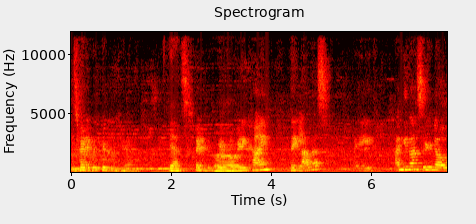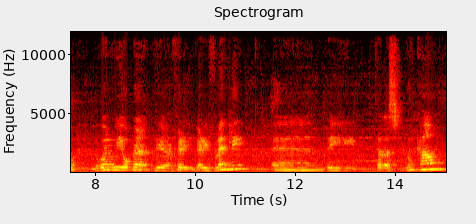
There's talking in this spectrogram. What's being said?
It's very good people here. Yes. Very good people, uh, very kind. They love us. They hang us, you know, when we open, they are very, very friendly and they tell us welcome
